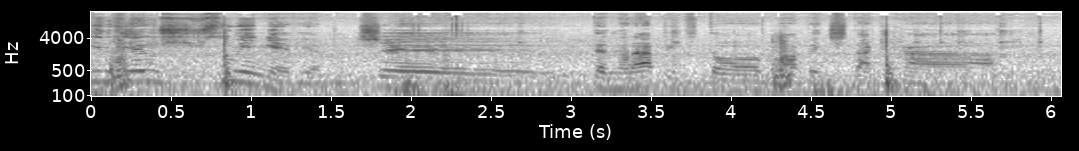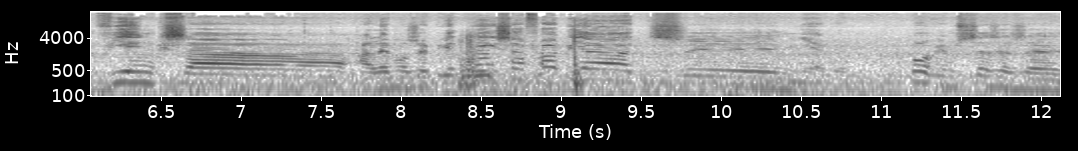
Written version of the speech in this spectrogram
więc ja już w sumie nie wiem, czy ten Rapid to ma być taka większa, ale może biedniejsza Fabia, czy nie wiem. Powiem szczerze, że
